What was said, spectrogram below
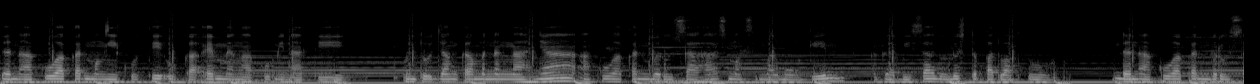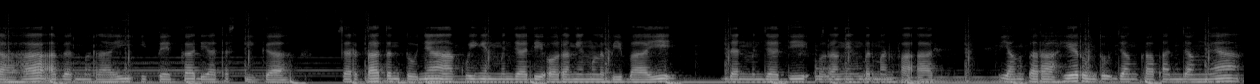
dan aku akan mengikuti UKM yang aku minati. Untuk jangka menengahnya, aku akan berusaha semaksimal mungkin agar bisa lulus tepat waktu. Dan aku akan berusaha agar meraih IPK di atas 3. Serta tentunya aku ingin menjadi orang yang lebih baik dan menjadi orang yang bermanfaat. Yang terakhir untuk jangka panjangnya,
